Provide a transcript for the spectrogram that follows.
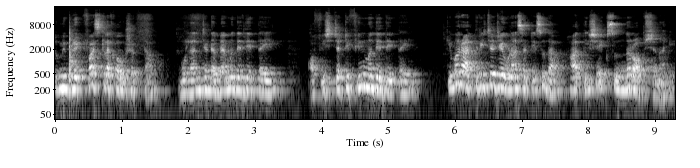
तुम्ही ब्रेकफास्टला खाऊ शकता. मुलांच्या डब्यामध्ये देता येईल ऑफिसच्या टिफिनमध्ये देता येईल किंवा रात्रीच्या जेवणासाठी सुद्धा हा अतिशय एक सुंदर ऑप्शन आहे.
